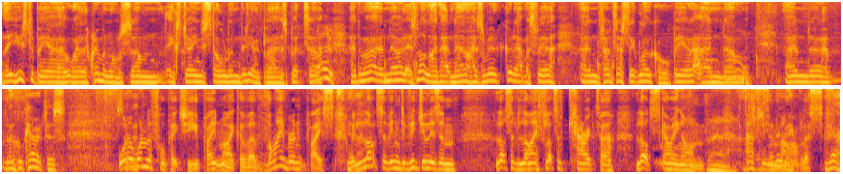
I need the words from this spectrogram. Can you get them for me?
there used to be uh, where the criminals um, exchanged stolen video players, but uh, Oh. at the moment, no, it's not like that now. It Has a real good atmosphere and fantastic local beer and um, and uh, local characters. What a wonderful picture you paint, Mike, of a vibrant place with lots of individualism, lots of life, lots of character, lots going on. Absolutely, Absolutely. marvellous. Yeah.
